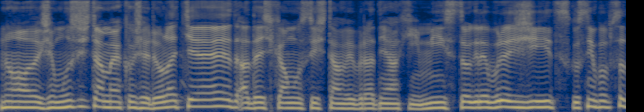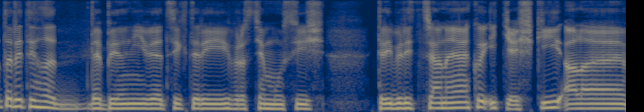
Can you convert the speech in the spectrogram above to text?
No, takže musíš tam jakože doletět a teďka musíš tam vybrat nějaký místo, kde budeš žít. Zkus mě popsat tady tyhle debilní věci, které prostě musíš který byly třeba ne jako i těžký, ale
